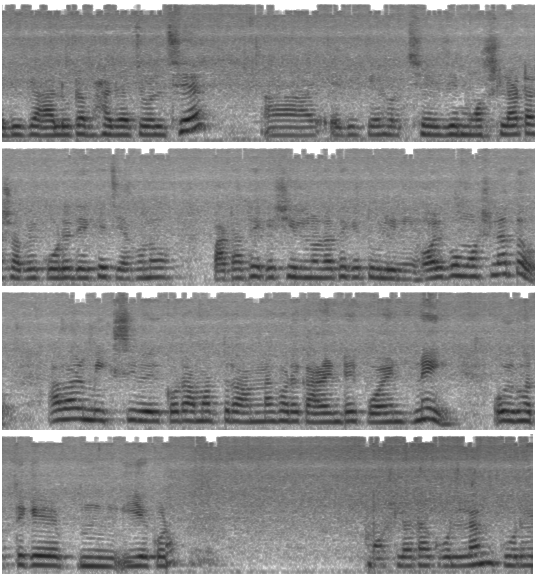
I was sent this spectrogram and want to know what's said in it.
এদিকে আলুটা ভাজা চলছে। আর এদিকে হচ্ছে যে মশলাটা সবে করে রেখেছি এখনও পাটা থেকে, শিলনোড়া থেকে তুলিনি। অল্প মশলা তো, আবার মিক্সি বের করে, আমার তো রান্নাঘরে কারেন্টের পয়েন্ট নেই, ওই ঘর থেকে ইয়ে করে মশলাটা করলাম, করে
